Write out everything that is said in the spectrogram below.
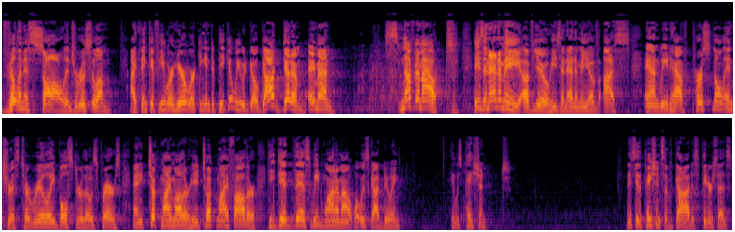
villainous Saul in Jerusalem? I think if he were here working in Topeka, we would go, God, get him. Amen. Snuff him out. He's an enemy of you. He's an enemy of us. And we'd have personal interest to really bolster those prayers. And he took my mother. He took my father. He did this. We'd want him out. What was God doing? He was patient. You see, the patience of God, as Peter says,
